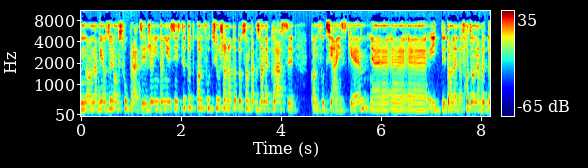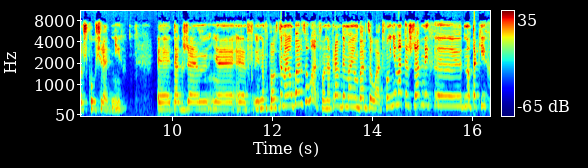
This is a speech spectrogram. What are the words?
no, nawiązują współpracę. Jeżeli to nie jest Instytut Konfucjusza, no to to są tak zwane klasy konfucjańskie e, e, e, i one wchodzą nawet do szkół średnich. Także no w Polsce mają bardzo łatwo, naprawdę mają bardzo łatwo i nie ma też żadnych no, takich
